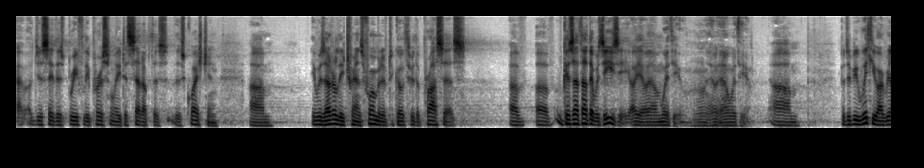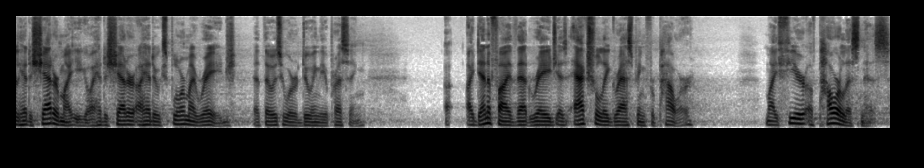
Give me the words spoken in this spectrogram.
I'll just say this briefly personally to set up this, this question. Um, it was utterly transformative to go through the process of, of, because I thought that was easy. Oh, yeah, I'm with you. I'm with you. Um, but to be with you, I really had to shatter my ego. I had to shatter, I had to explore my rage at those who were doing the oppressing. Uh, identify that rage as actually grasping for power, my fear of powerlessness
